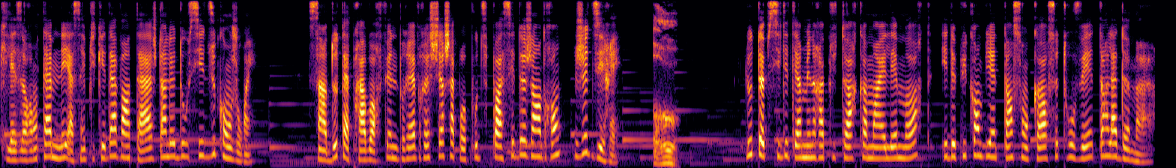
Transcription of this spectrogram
qui les auront amenés à s'impliquer davantage dans le dossier du conjoint. Sans doute après avoir fait une brève recherche à propos du passé de Gendron, je dirais. Oh! L'autopsie déterminera plus tard comment elle est morte et depuis combien de temps son corps se trouvait dans la demeure.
